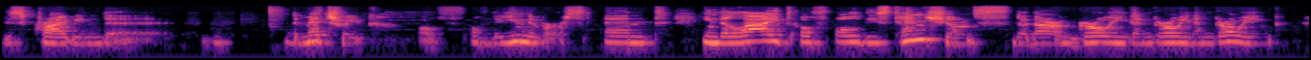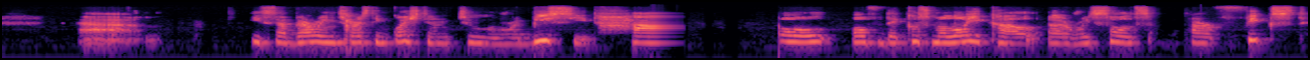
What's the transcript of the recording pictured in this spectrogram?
describing the, the metric of, of the universe. And in the light of all these tensions that are growing and growing and growing, um, is a very interesting question to revisit how all of the cosmological uh, results are fixed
